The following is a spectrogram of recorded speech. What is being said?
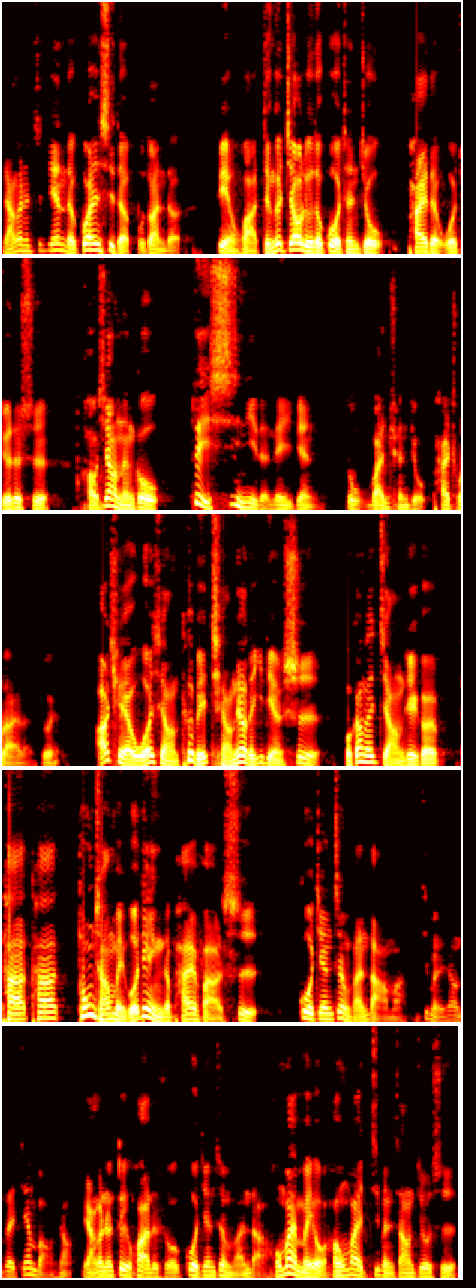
两个人之间的关系的不断的变化，整个交流的过程就拍的，我觉得是好像能够最细腻的那一遍都完全就拍出来了。对，而且我想特别强调的一点是，我刚才讲这个，他他通常美国电影的拍法是。过肩正反打嘛，基本上在肩膀上，两个人对话的时候过肩正反打。红麦没有，红麦基本上就是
